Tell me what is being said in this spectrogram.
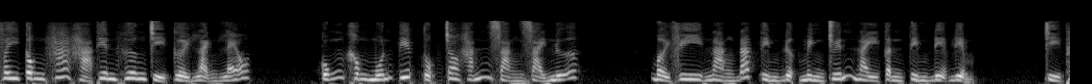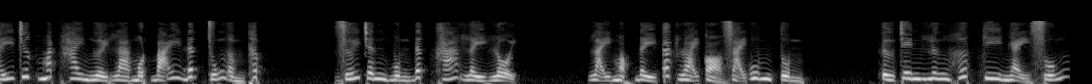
vây công ha hà thiên hương chỉ cười lạnh lẽo. Cũng không muốn tiếp tục cho hắn giảng giải nữa. Bởi vì nàng đã tìm được mình chuyến này cần tìm địa điểm. Chỉ thấy trước mắt hai người là một bãi đất trũng ẩm thấp. Dưới chân bùn đất khá lầy lội. Lại mọc đầy các loại cỏ dại um tùm. Từ trên lưng hớt ki nhảy xuống.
